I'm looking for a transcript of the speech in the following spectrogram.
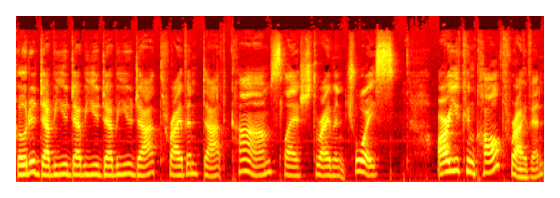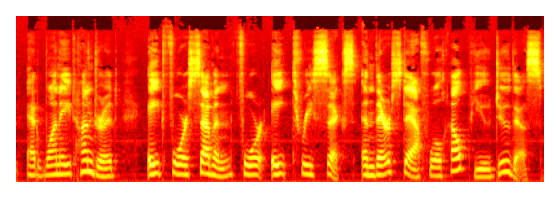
Go to www.thrivent.com slash Thrivent Choice, or you can call Thrivent at 1-800-847-4836, and their staff will help you do this.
